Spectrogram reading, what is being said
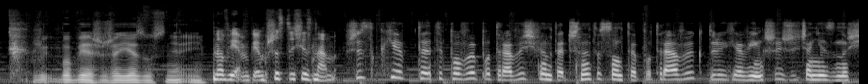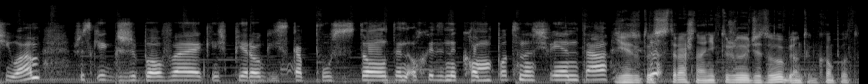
bo wiesz, że Jezus, nie? I... No wiem, wiem, wszyscy się znamy. Wszystkie te typowe potrawy świąteczne to są te potrawy, których ja większość życia nie znosiłam. Wszystkie grzybowe, jakieś pierogi z kapustą, ten ohydny kompot na święta. Jezu, to jest straszne, a niektórzy ludzie to lubią, ten kompot.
